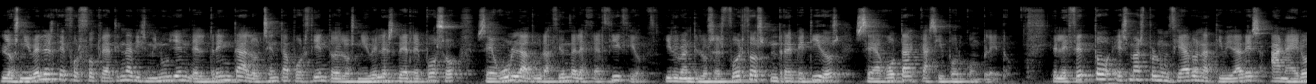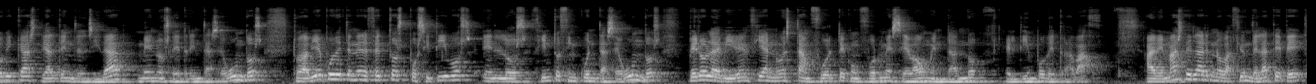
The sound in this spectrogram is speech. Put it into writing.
Los niveles de fosfocreatina disminuyen del 30 al 80% de los niveles de reposo según la duración del ejercicio y durante los esfuerzos repetidos se agota casi por completo. El efecto es más pronunciado en actividades anaeróbicas de alta intensidad, menos de 30 segundos, todavía puede tener efectos positivos en los 150 segundos, pero la evidencia no es tan fuerte conforme se va aumentando el tiempo de trabajo. Además de la renovación del ATP,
